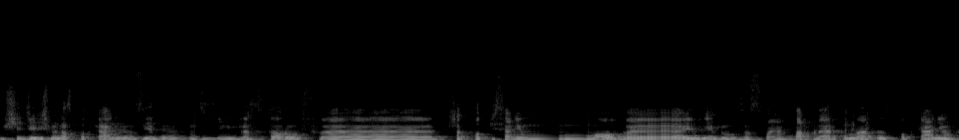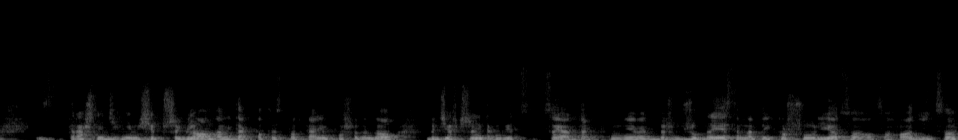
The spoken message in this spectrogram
E, siedzieliśmy na spotkaniu z jednym z inwestorów e, przed podpisaniem umowy, nie był ze swoją partnerką na tym spotkaniu i strasznie dziwnie mi się przyglądał. I tak po tym spotkaniu poszedłem do, do dziewczyny i tak mówię, co ja tak, nie wiem, brudny jestem na tej koszuli, o co, o co chodzi, co,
